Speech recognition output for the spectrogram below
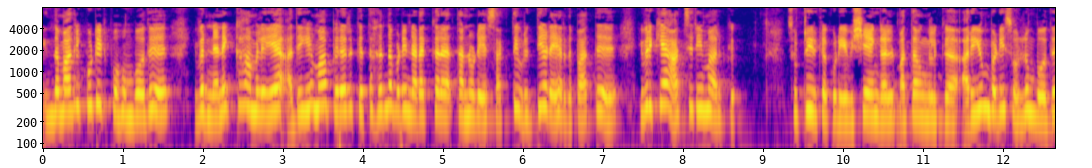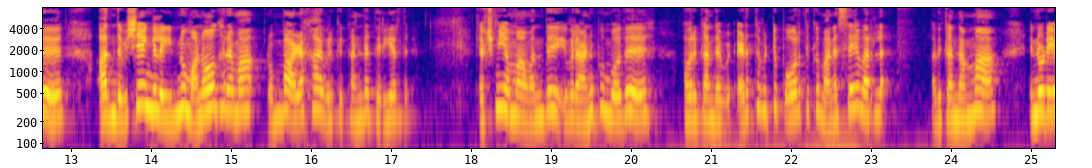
இந்த மாதிரி கூட்டிகிட்டு போகும்போது இவர் நினைக்காமலேயே அதிகமாக பிறருக்கு தகுந்தபடி நடக்கிற தன்னுடைய சக்தி விருத்தி அடைகிறத பார்த்து இவருக்கே ஆச்சரியமாக இருக்குது சுற்றி இருக்கக்கூடிய விஷயங்கள் மற்றவங்களுக்கு அறியும்படி சொல்லும்போது அந்த விஷயங்களை இன்னும் மனோகரமாக ரொம்ப அழகாக இவருக்கு கண்ட தெரியறது. லக்ஷ்மி அம்மா வந்து இவரை அனுப்பும்போது அவருக்கு அந்த இடத்த விட்டு போகிறதுக்கு மனசே வரல. அதுக்கு அந்த அம்மா என்னுடைய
